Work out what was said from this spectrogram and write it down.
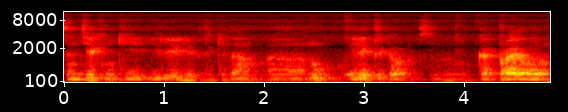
сантехники или электрики. Да? Э, Ну, электрика, как правило,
